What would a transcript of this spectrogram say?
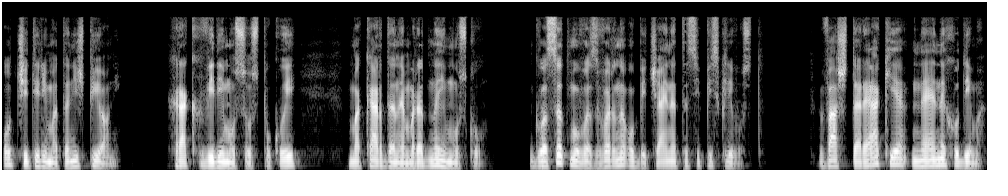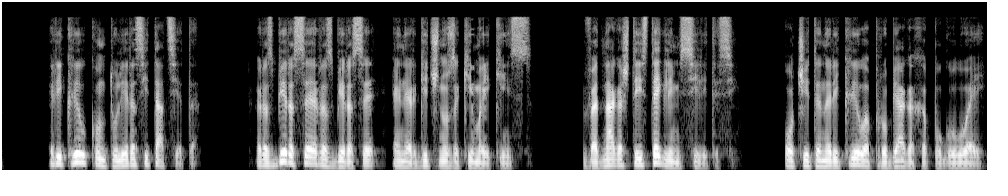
от четиримата ни шпиони. Храк видимо се успокои, макар да не мръдна и мускул. Гласът му възвърна обичайната си пискливост. Вашата реакция не е неходима. Рикрил контролира ситацията. Разбира се, разбира се, енергично закима и Кинс. Веднага ще изтеглим силите си. Очите на Рикрила пробягаха по Голуей,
